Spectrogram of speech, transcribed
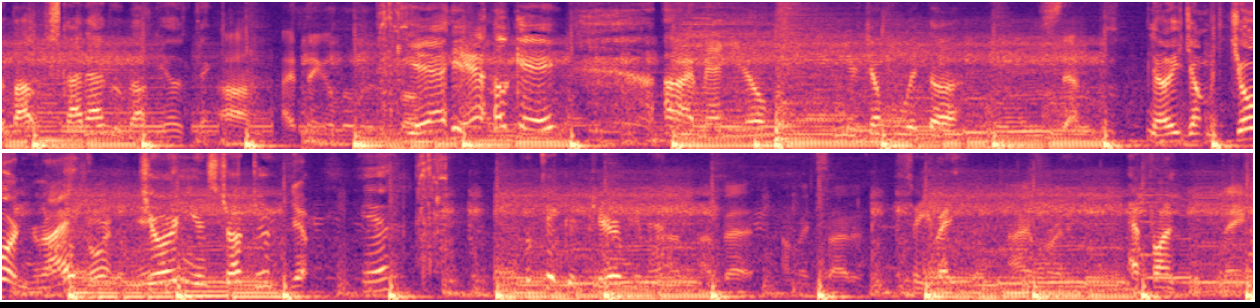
about skydiving or about the other thing? Uh, I think a little bit both. Yeah, yeah, okay. All right, man. You know, you're jumping with uh, Step. no, you're jumping with Jordan, right? Jordan, yeah. Jordan, your instructor. Yep. Yeah. He'll take good care of you, man. I bet. I'm excited. So you ready? I'm ready. Have fun. Thanks.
